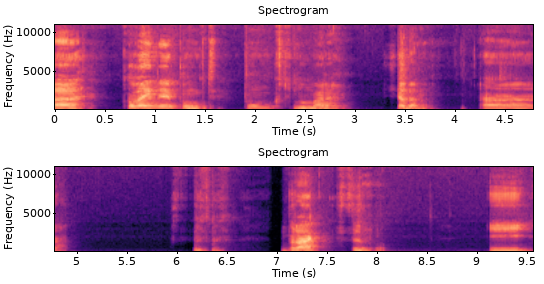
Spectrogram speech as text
E, kolejny punkt. Punkt numer 7. Brak syfu. I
